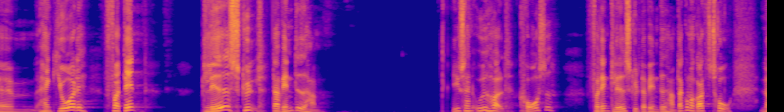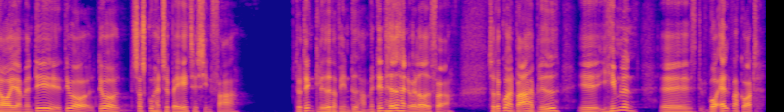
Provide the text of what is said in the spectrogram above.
Øhm, han gjorde det for den glædes skyld, der ventede ham. Jesus han udholdt korset for den glædes skyld, der ventede ham. Der kunne man godt tro, når jamen det, det, var, det var, så skulle han tilbage til sin far. Det var den glæde, der ventede ham. Men den havde han jo allerede før. Så der kunne han bare have blevet øh, i himlen, øh, hvor alt var godt.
